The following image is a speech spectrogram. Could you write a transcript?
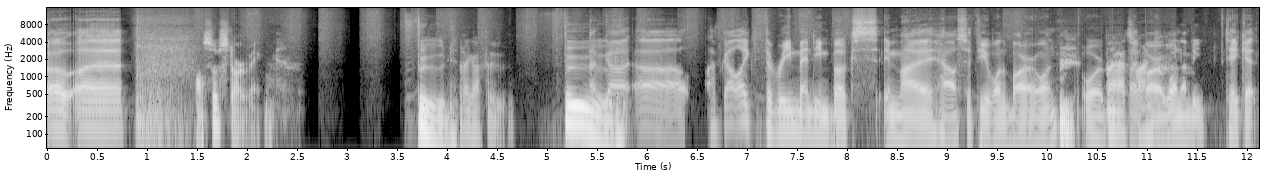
oh uh Also starving. Food. But I got food. Food. I've got uh I've got like three mending books in my house if you want to borrow one or That's by fine. borrow one I mean take it.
